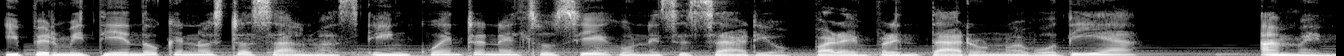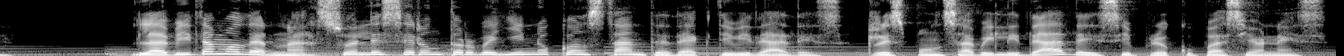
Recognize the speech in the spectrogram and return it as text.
y permitiendo que nuestras almas encuentren el sosiego necesario para enfrentar un nuevo día. Amén. La vida moderna suele ser un torbellino constante de actividades, responsabilidades y preocupaciones.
